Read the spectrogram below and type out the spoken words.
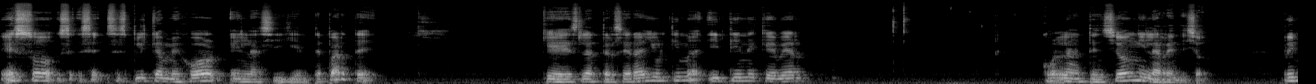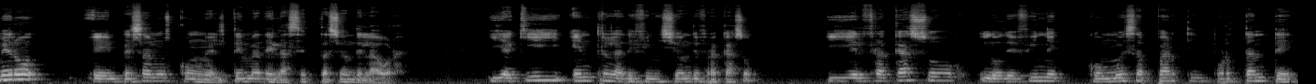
eso se, explica mejor en la siguiente parte, que es la tercera y última y tiene que ver con la atención y la rendición. Primero empezamos con el tema de la aceptación de la hora. Y aquí entra la definición de fracaso. Y el fracaso lo define como esa parte importante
